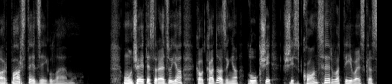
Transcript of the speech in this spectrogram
ar pārsteidzīgu lēmumu. Un šeit es redzu, jā, kaut kādā ziņā lūk, ši, šis konservatīvais, kas,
